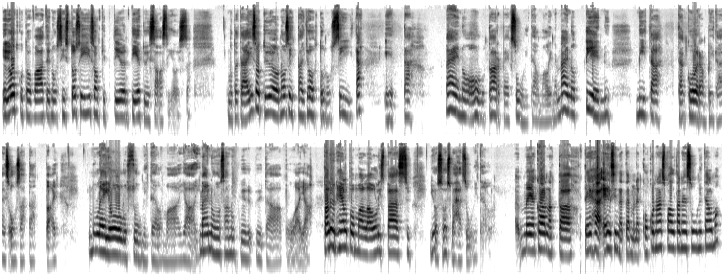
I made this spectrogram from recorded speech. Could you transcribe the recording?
Ja jotkut on vaatinut siis tosi isonkin työn tietyissä asioissa. Mutta tämä iso työ on osittain johtunut siitä, että mä en ole ollut tarpeeksi suunnitelmallinen. Mä en ole tiennyt, mitä tämän koiran pitäisi osata tai mulla ei ole ollut suunnitelmaa ja mä en ole osannut pyytää apua ja paljon helpommalla olisi päässyt, jos olisi vähän suunnitellut. Meidän kannattaa tehdä ensinnä tämmöinen kokonaisvaltainen suunnitelma,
